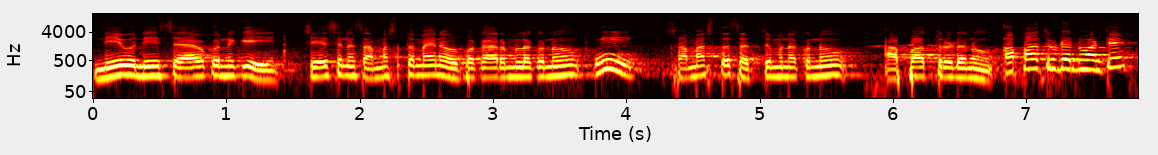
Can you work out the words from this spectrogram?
నీవు నీ సేవకునికి చేసిన సమస్తమైన ఉపకారములకును సమస్త సత్యమునకును అపాత్రుడను. అపాత్రుడను అంటే?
